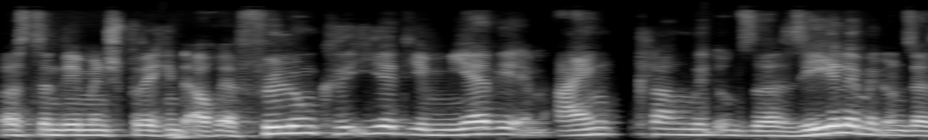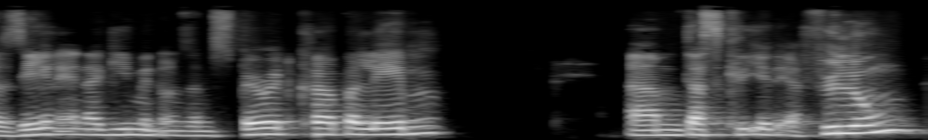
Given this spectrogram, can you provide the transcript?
was dann dementsprechend auch Erfüllung kreiert, je mehr wir im Einklang mit unserer Seele, mit unserer Seelenenergie, mit unserem Spiritkörper leben, das kreiert Erfüllung.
